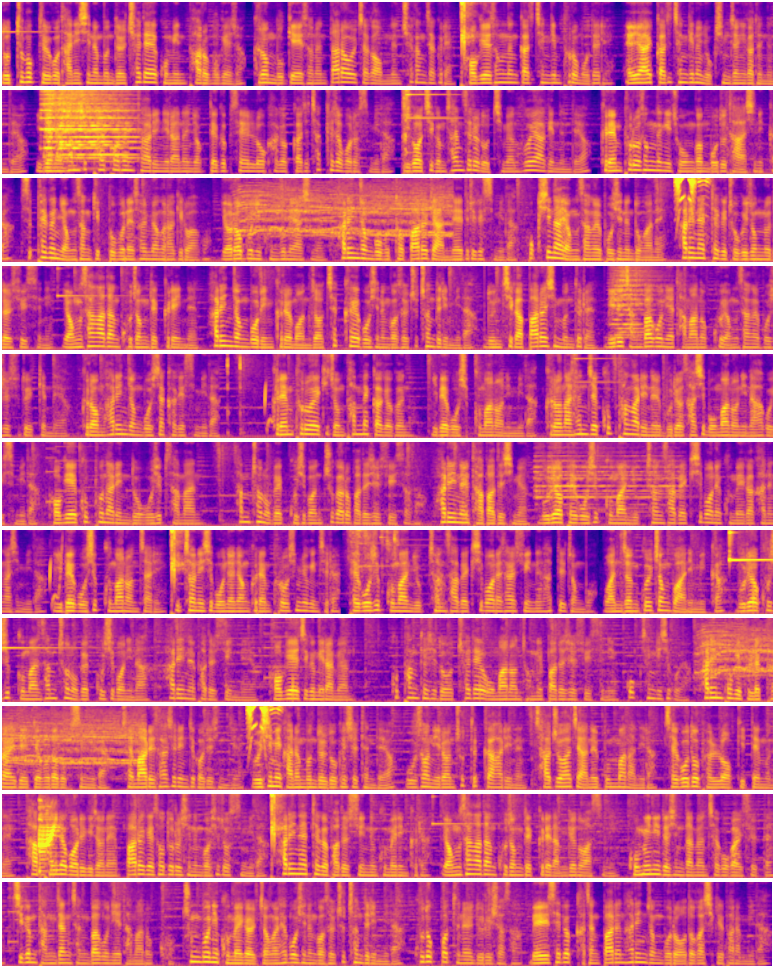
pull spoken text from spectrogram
노트북 들고 다니시는 분들 최대의 고민 바로 무게죠. 그런 무게에서는 따라올 자가 없는 최강자 그램. 거기에 성능까지 챙긴 프로 모델이 AI까지 챙기는 욕심쟁이가 됐는데요. 이제는 38% 할인이라는 역대급 세일로 가격까지 착해져 버렸습니다. 이거 지금 찬스를 놓치면 후회하겠는데요. 그램 프로 성능이 좋은 건 모두 다 아시니까 스펙은 영상 뒷부분에 설명을 하기로 하고 여러분이 궁금해하시는 할인 정보부터 빠르게 안내해드리겠습니다. 혹시나 영상을 보시는 동안에 할인 혜택이 조기 종료될 수 있으니 영상 하단 고정 댓글에 있는 할인 정보 링크를 먼저 체크해 보시는 것을 추천드립니다. 눈치가 빠르신 분들은 미리 장바구니에 담아놓고 영상을 보실 수도 있겠네요. 그럼 할인 정보 시작하겠습니다. 그램 프로의 기존 판매 가격은 259만 원입니다. 그러나 현재 쿠팡 할인을 무려 45만 원이나 하고 있습니다. 거기에 쿠폰 할인도 54만 3,590원 추가로 받으실 수 있어서 할인을 다 받으시면 무려 159만 6,410원에 구매가 가능하십니다. 259만 원짜리 2025년형 그램 프로 16인치를 159만 6,410원에 살 수 있는 핫딜 정보 완전 꿀 정보 아닙니까? 무려 99만 3,590원이나 할인을 받을 수 있네요. 거기에 지금이라면 쿠팡 캐시도 최대 5만원 적립받으실 수 있으니 꼭 챙기시고요. 할인폭이 블랙 프라이데이 때보다 높습니다. 제 말이 사실인지 거짓인지 의심이 가는 분들도 계실 텐데요. 우선 이런 초특가 할인은 자주 하지 않을 뿐만 아니라 재고도 별로 없기 때문에 다 팔려버리기 전에 빠르게 서두르시는 것이 좋습니다. 할인 혜택을 받을 수 있는 구매 링크를 영상 하단 고정 댓글에 남겨놓았으니 고민이 되신다면 재고가 있을 때 지금 당장 장바구니에 담아놓고 충분히 구매 결정을 해보시는 것을 추천드립니다. 구독 버튼을 누르셔서 매일 새벽 가장 빠른 할인 정보를 얻어가시길 바랍니다.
